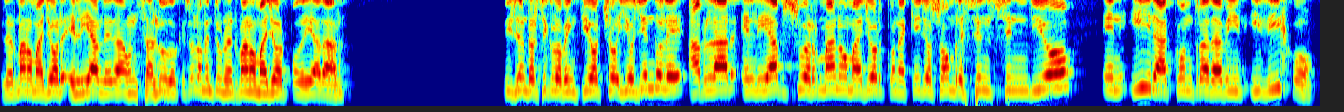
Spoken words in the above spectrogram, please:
el hermano mayor, Eliab, le da un saludo que solamente un hermano mayor podría dar. Dice en versículo 28, y oyéndole hablar Eliab, su hermano mayor, con aquellos hombres, se encendió en ira contra David y dijo,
